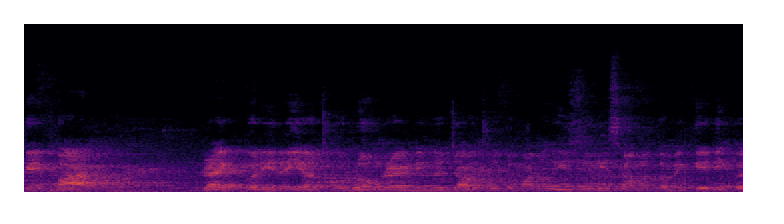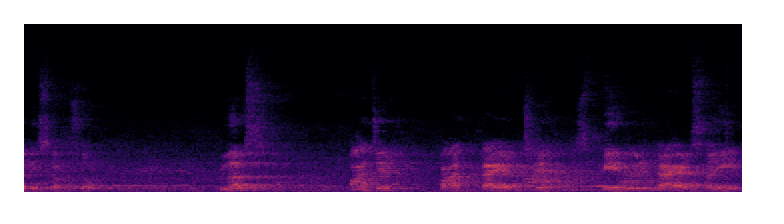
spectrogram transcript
કે બાર ડ્રાઈવ કરી રહ્યા છો લોંગ ડ્રાઈવની અંદર જાઓ છો, તમારો ઇઝીલી સામાન તમે કેરી કરી શકશો. પ્લસ પાંચે, પાંચ ટાયર છે સ્પેરવ્હીલ ટાયર સહિત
